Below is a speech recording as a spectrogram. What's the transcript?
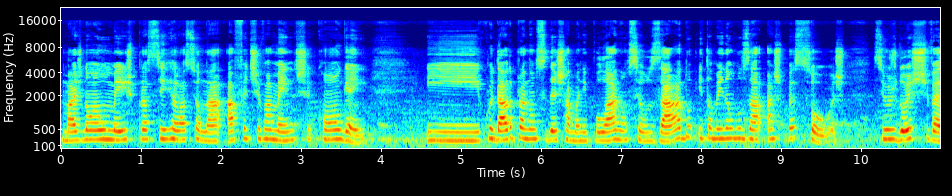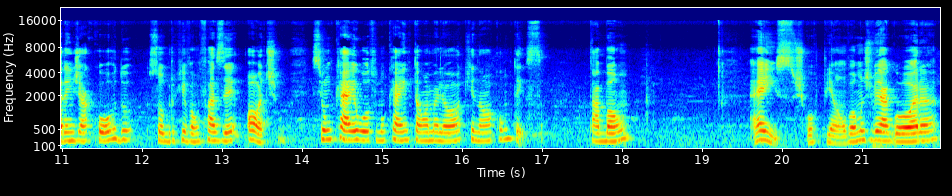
mas não é um mês para se relacionar afetivamente com alguém. E cuidado para não se deixar manipular, não ser usado e também não usar as pessoas. Se os dois estiverem de acordo sobre o que vão fazer, ótimo. Se um quer e o outro não quer, então é melhor que não aconteça. Tá bom? É isso, escorpião. Vamos ver agora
